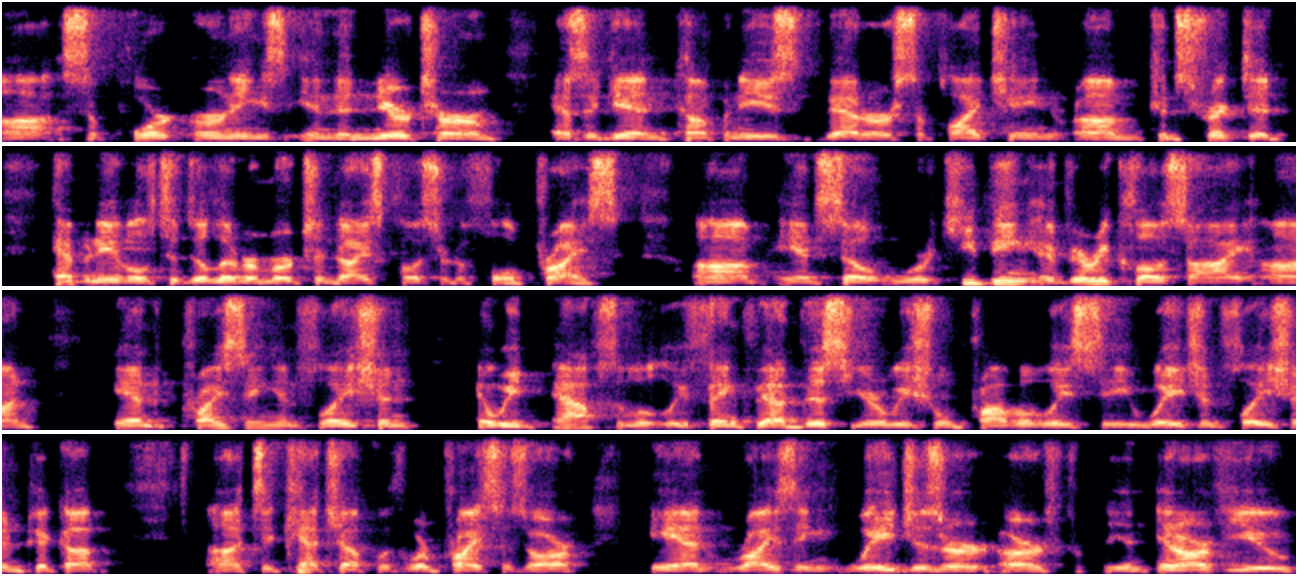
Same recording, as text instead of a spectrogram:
uh, support earnings in the near term, as again, companies that are supply chain um, constricted have been able to deliver merchandise closer to full price. Um, and so we're keeping a very close eye on end pricing inflation. And we absolutely think that this year we shall probably see wage inflation pick up uh, to catch up with where prices are. And rising wages are, are in, in our view,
